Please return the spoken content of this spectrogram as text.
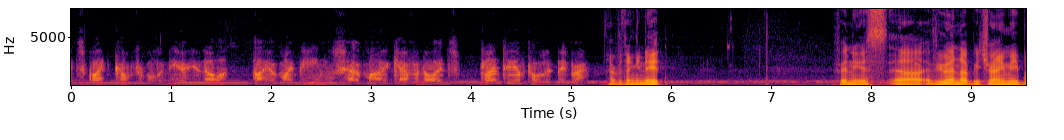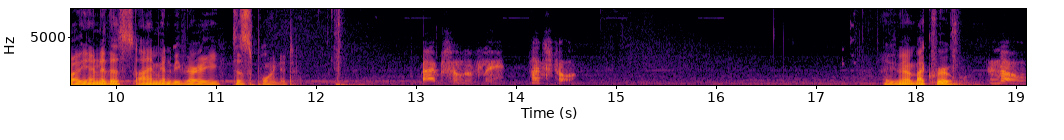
it's quite comfortable in here, you know. I have my beans, have my caffeinoids, plenty of toilet paper. Everything you need. Phineas, uh, if you end up betraying me by the end of this, I'm going to be very disappointed. Absolutely. Let's talk. Have you met my crew? No,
